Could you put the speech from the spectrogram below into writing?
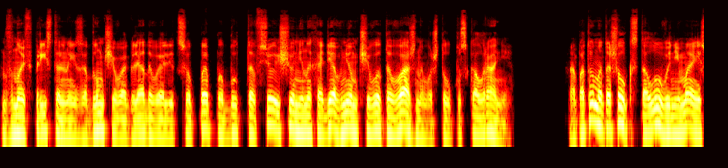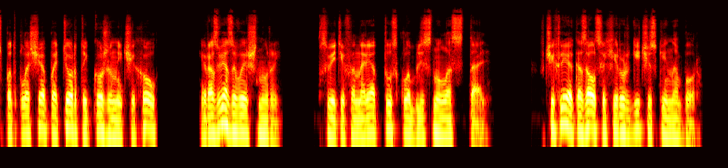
вновь пристально и задумчиво оглядывая лицо Пеппа, будто все еще не находя в нем чего-то важного, что упускал ранее. А потом отошел к столу, вынимая из-под плаща потертый кожаный чехол и развязывая шнуры. В свете фонаря тускло блеснула сталь. В чехле оказался хирургический набор.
